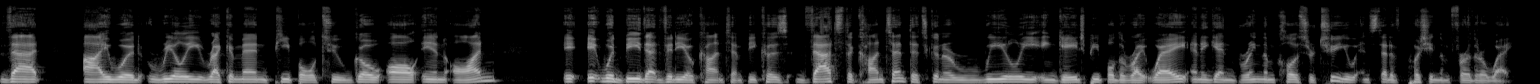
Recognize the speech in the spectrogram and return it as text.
that i would really recommend people to go all in on it, it would be that video content because that's the content that's going to really engage people the right way and again bring them closer to you instead of pushing them further away.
